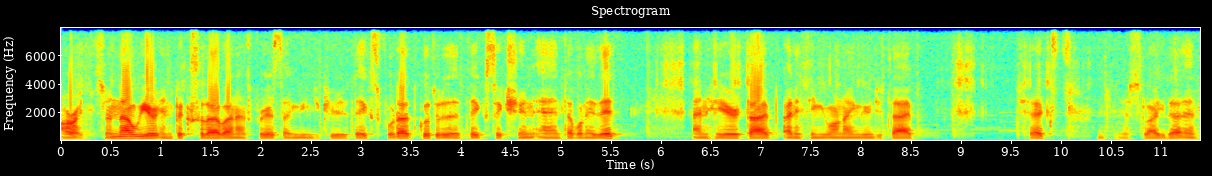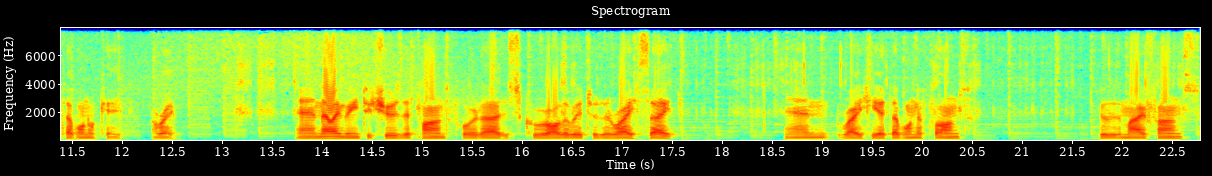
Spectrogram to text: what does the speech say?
Alright, so now we are in Pixellab and at first I'm going to create a text. For that, go to the text section and tap on edit. And here type anything you want. I'm going to type text, just like that, and tap on OK. Alright. And now I'm going to choose the font. For that, scroll all the way to the right side. And right here, tap on the font. Go to my fonts.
